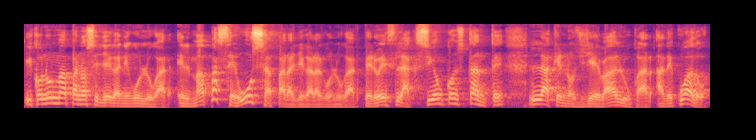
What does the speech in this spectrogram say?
y con un mapa no se llega a ningún lugar. El mapa se usa para llegar a algún lugar, pero es la acción constante la que nos lleva al lugar adecuado.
